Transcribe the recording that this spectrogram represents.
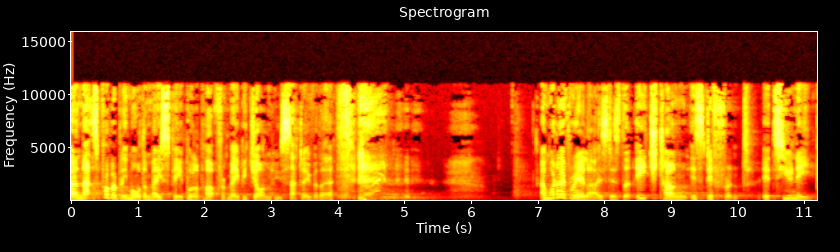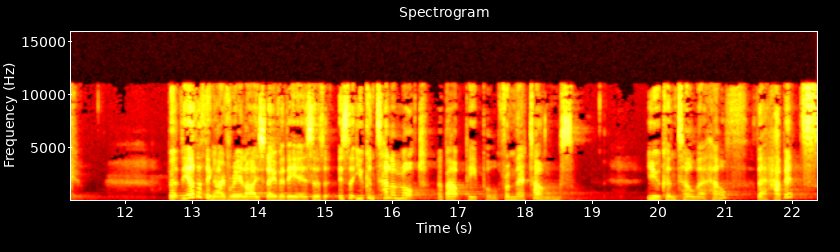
And that's probably more than most people, apart from maybe John, who's sat over there. and what I've realized is that each tongue is different. It's unique. But the other thing I've realized over the years is, is that you can tell a lot about people from their tongues. You can tell their health, their habits.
